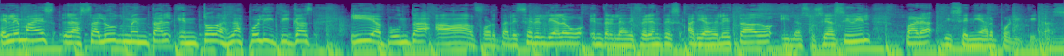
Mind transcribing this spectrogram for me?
El lema es la salud mental en todas las políticas y apunta a fortalecer el diálogo entre las diferentes áreas del Estado y la sociedad civil para diseñar políticas.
